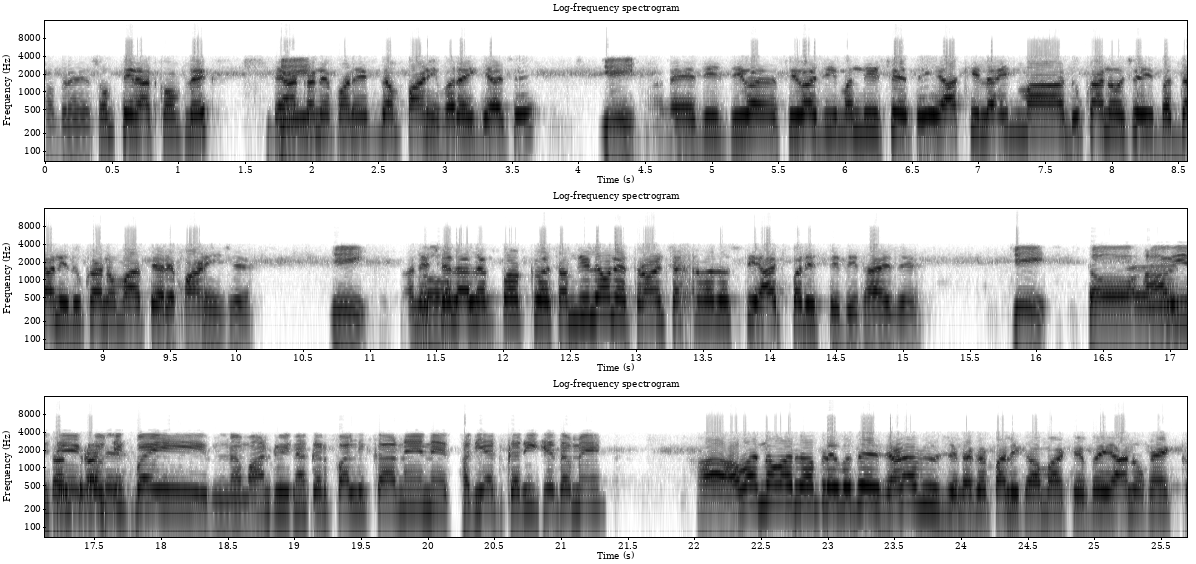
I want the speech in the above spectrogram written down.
આપણે સોમતીનાથ કોમ્પ્લેક્સ ત્યાં. કને પણ એકદમ પાણી ભરાઈ ગયા છે. જી. અને જે શિવા- શિવાજી મંદિર છે તે આખી લાઈનમાં દુકાનો છે એ બધાની દુકાનોમાં અત્યારે પાણી છે. જી. અને છેલ્લા લગભગ સમજી લો ને ત્રણ ચાર વર્ષથી આ જ પરિસ્થિતિ થાય છે. જી. તો આ વિશે કૌશિકભાઈ માંડવી નગરપાલિકાને ને ફરિયાદ કરી છે તમે? હા અવારનવાર આપણે બધે જણાવ્યું છે નગરપાલિકામાં કે ભાઈ આનો કંઈક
